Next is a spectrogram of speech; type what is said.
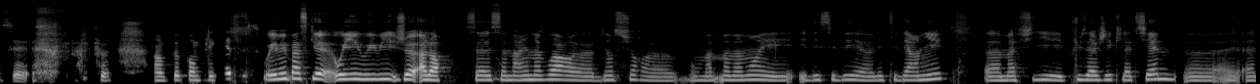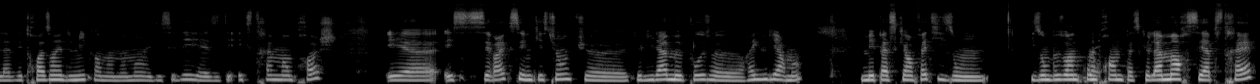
C'est un peu, un peu compliqué. Oui, mais parce que, oui, oui, oui. Je, alors, ça n'a rien à voir, euh, bien sûr. Euh, bon, ma, maman est, est décédée l'été dernier. ma fille est plus âgée que la tienne. Elle, elle, avait trois ans et demi quand ma maman est décédée et elles étaient extrêmement proches. Et, et c'est vrai que c'est une question que, que Lila me pose régulièrement. Mais parce qu'en fait, ils ont, ils ont besoin de comprendre parce que la mort, c'est abstrait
